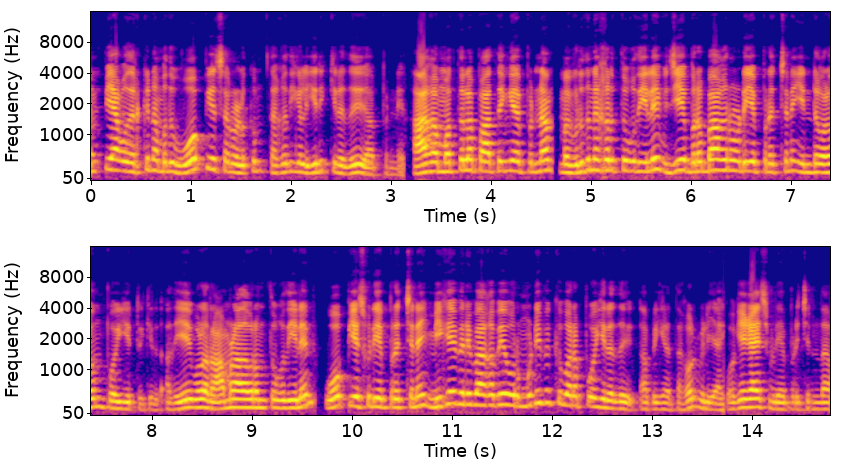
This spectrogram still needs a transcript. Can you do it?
எம்பி ஆவதற்கு நமது ஓபிஎஸ் அவர்களுக்கும் தகுதிகள் இருக்கிறது அப்படின்னு. ஆக மொத்தத்தில் பார்த்தீங்க அப்படின்னா நம்ம விருதுநகர் தொகுதியிலே விஜய பிரபாகரனுடைய பிரச்சனை இன்றளவும் போய்கிட்டு இருக்கிறது அதே போல ராமநாதபுரம் தொகுதியிலே ஓபிஎஸ் உடைய பிரச்சனை மிக விரைவாகவே ஒரு முடிவுக்கு வரப்போகிறது அப்படிங்கிற தகவல் வெளியாகி. ஓகே காய்ஸ் வீடியோ பிடிச்சிருந்தா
